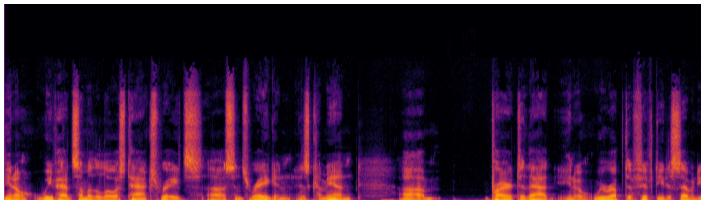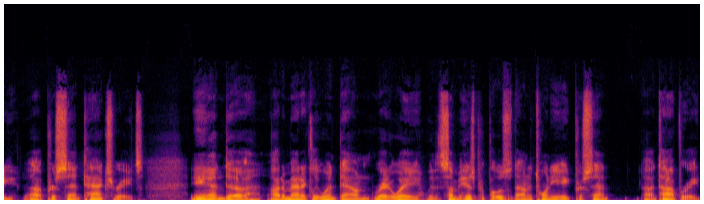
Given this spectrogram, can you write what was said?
you know, we've had some of the lowest tax rates uh, since Reagan has come in. Um, prior to that, you know, we were up to 50 to 70 uh, percent tax rates and uh, automatically went down right away with some of his proposals down to 28% uh, top rate.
